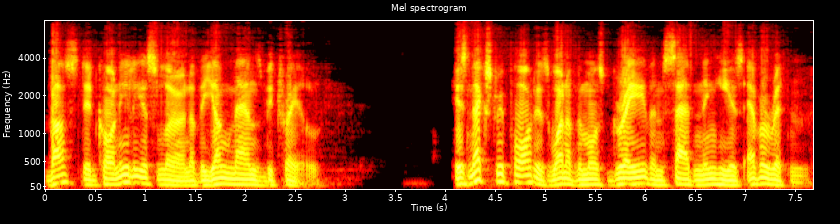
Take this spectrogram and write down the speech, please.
Thus did Cornelius learn of the young man's betrayal. His next report is one of the most grave and saddening he has ever written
